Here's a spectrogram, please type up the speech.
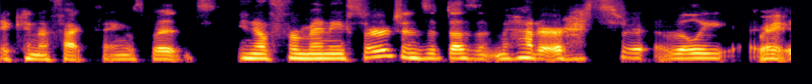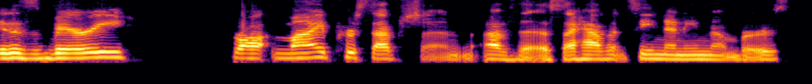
it can affect things. But you know, for many surgeons, it doesn't matter. It's really, right. it is very. My perception of this, I haven't seen any numbers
